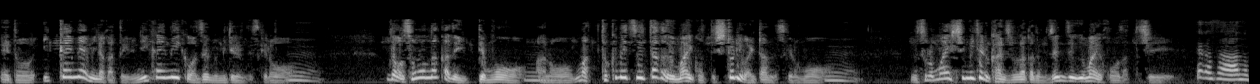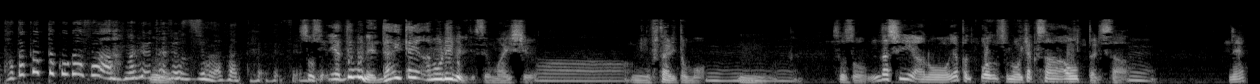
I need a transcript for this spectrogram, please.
えっ、と、1回目は見なかったけど、2回目以降は全部見てるんですけど、うん。だからその中で言っても、うんあの、まあ、特別歌が上手い子って一人はいたんですけどうも、ん。その毎週見てる感じの中でも全然上手い方だったし、だからさ、あの、戦った子がさ、あんまり歌上手じゃなかったですよね。そうそう。いや、でもね、大体あのレベルですよ、毎週。うん、二人とも。うんうんそうそう。だし、あの、やっぱ、おそのお客さん煽ったりさう、ん。ね、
